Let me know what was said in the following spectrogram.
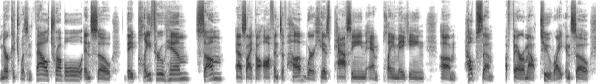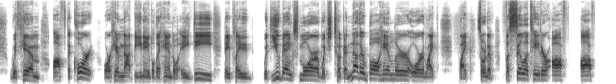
Nurkic was in foul trouble. And so they play through him some as like an offensive hub where his passing and playmaking um, helps them a fair amount too, right? And so with him off the court or him not being able to handle AD, they played with Eubanks more, which took another ball handler or like like sort of facilitator off off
